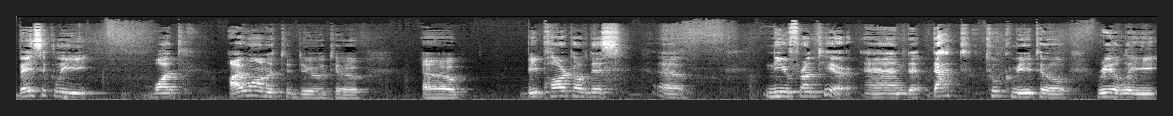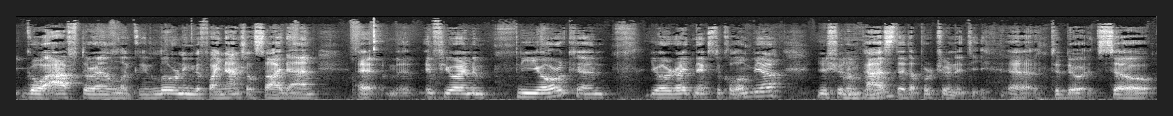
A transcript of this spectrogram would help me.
basically, what I wanted to do to uh, be part of this uh, new frontier, and that took me to really go after and like learning the financial side. And uh, if you are in New York and you're right next to Columbia, you shouldn't mm-hmm. pass that opportunity uh, to do it. So.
